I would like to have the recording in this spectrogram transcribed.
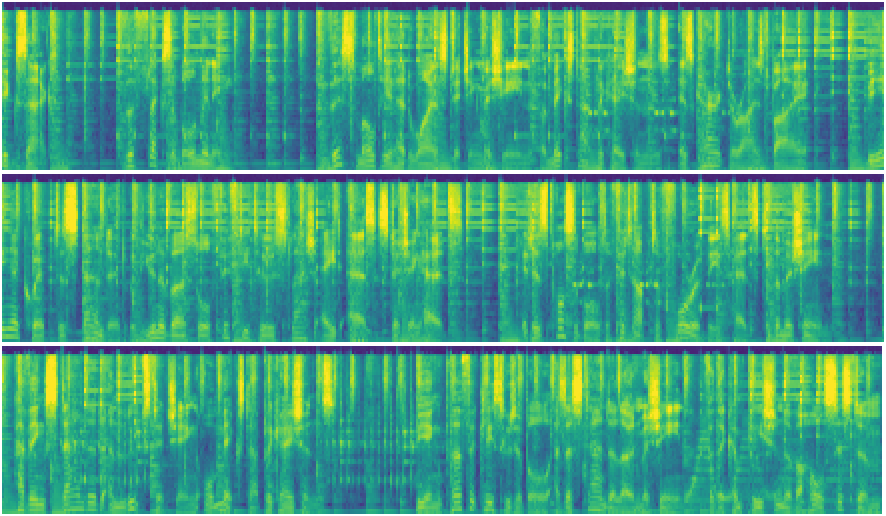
Exact, the flexible Mini. This multi-head wire stitching machine for mixed applications is characterized by being equipped as standard with universal 52-8S stitching heads. It is possible to fit up to four of these heads to the machine, having standard and loop stitching or mixed applications, being perfectly suitable as a standalone machine for the completion of a whole system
